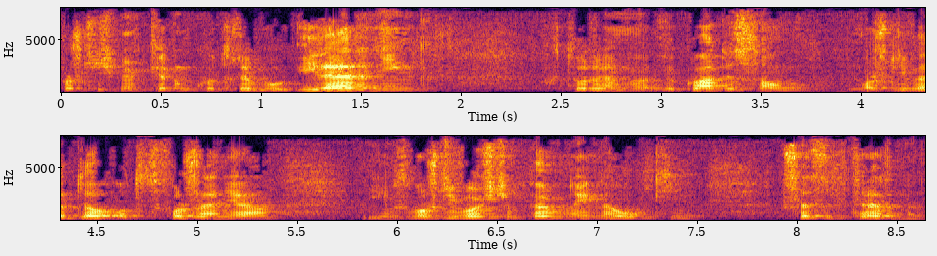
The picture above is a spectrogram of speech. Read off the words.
poszliśmy w kierunku trybu e-learning, w którym wykłady są możliwe do odtworzenia i z możliwością pełnej nauki przez internet.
